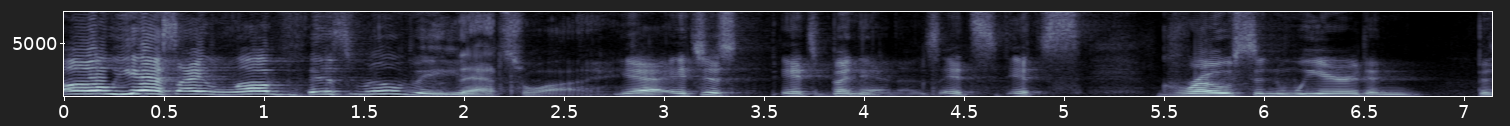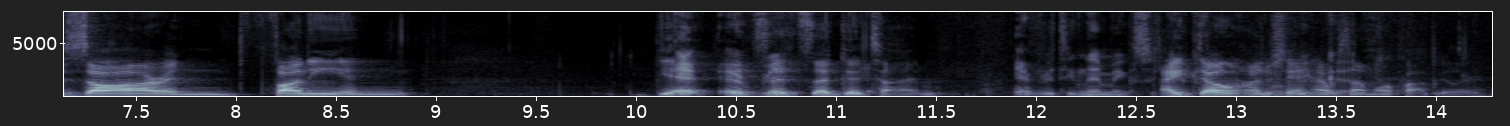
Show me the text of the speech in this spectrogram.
oh yes, I love this movie. That's why. yeah, it's just it's bananas. It's it's gross and weird and bizarre and funny and yeah, E- it's it's a good time. Everything that makes a I good don't understand movie how it's not more popular.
